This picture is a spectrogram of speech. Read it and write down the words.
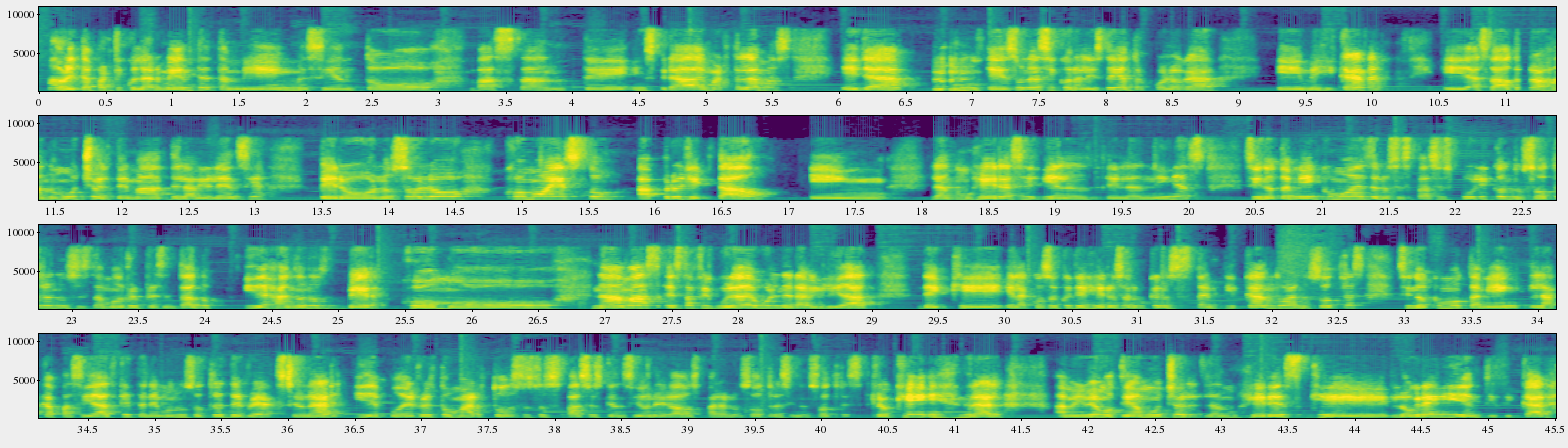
Ahorita particularmente también me siento bastante inspirada en Marta Lamas. Ella es una psicoanalista y antropóloga eh, mexicana. Eh, ha estado trabajando mucho el tema de la violencia, pero no solo cómo esto ha proyectado en las mujeres y en las, niñas, sino también cómo desde los espacios públicos nosotras nos estamos representando y dejándonos ver como nada más esta figura de vulnerabilidad, de que el acoso callejero es algo que nos está implicando a nosotras, sino como también la capacidad que tenemos nosotras de reaccionar y de poder retomar todos estos espacios que han sido negados para nosotras y nosotros. Creo que en general a mí me motiva mucho las mujeres que logran identificar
